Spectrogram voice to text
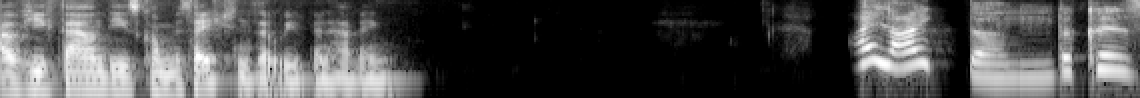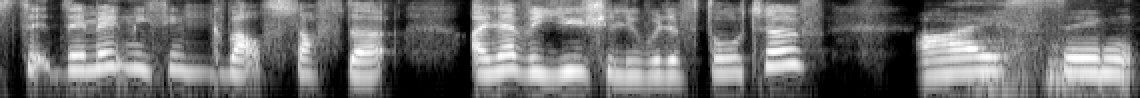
How have you found these conversations that we've been having? I like them because they make me think about stuff that I never usually would have thought of. I think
